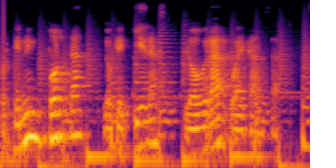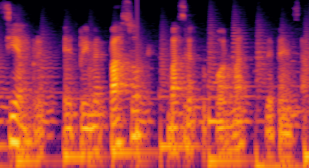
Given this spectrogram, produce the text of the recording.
Porque no importa lo que quieras lograr o alcanzar, siempre el primer paso va a ser tu forma de pensar.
